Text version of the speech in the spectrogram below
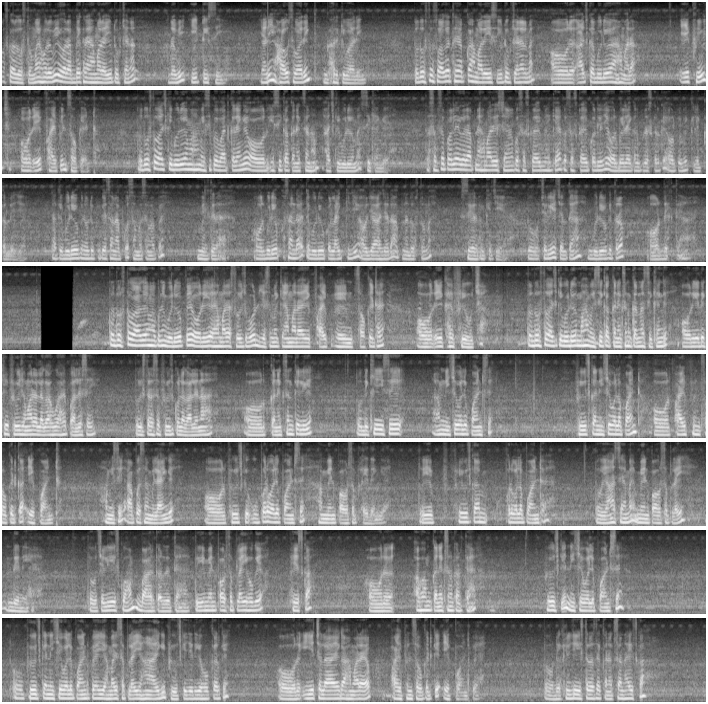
नमस्कार दोस्तों, मैं हूँ रवि और आप देख रहे हैं हमारा YouTube channel Ravi E T C यानी हाउस वायरिंग घर की वायरिंग तो दोस्तों, स्वागत है आपका हमारे इस यूट्यूब चैनल में, और आज का वीडियो है हमारा एक फ्यूज और एक फाइव पिन सॉकेट तो दोस्तों, आज की वीडियो में हम इसी पर बात करेंगे और इसी का कनेक्शन हम आज की वीडियो में सीखेंगे। तो सबसे पहले अगर आपने हमारे इस चैनल को सब्सक्राइब नहीं किया है तो सब्सक्राइब कर लीजिए और बेल आइकन प्रेस करके और पे भी क्लिक कर लीजिए। ताकि वीडियो की नोटिफिकेशन आपको समय समय पर मिलती रहे। और वीडियो पसंद आए तो वीडियो को लाइक कीजिए और ज़्यादा से ज़्यादा अपने दोस्तों में शेयर भी कीजिए। तो चलिए चलते हैं वीडियो की तरफ़ और देखते हैं। तो दोस्तों, आ गए हम अपनी वीडियो पे और ये है हमारा स्विच बोर्ड जिसमें कि हमारा एक फाइव सॉकेट है और एक है फ्यूज तो दोस्तों, आज की वीडियो में हम इसी का कनेक्शन करना सीखेंगे। और ये देखिए फ्यूज हमारा लगा हुआ है पहले से ही। तो इस तरह से फ्यूज को लगा लेना है और कनेक्शन के लिए। तो देखिए इसे हम नीचे वाले पॉइंट से फ्यूज का नीचे वाला पॉइंट और फाइव पिन सॉकेट का एक पॉइंट हम इसे आपस में मिलाएँगे और फ्यूज के ऊपर वाले पॉइंट से हम मेन पावर सप्लाई देंगे। तो ये फ्यूज का ऊपर वाला पॉइंट है तो यहाँ से हमें मेन पावर सप्लाई देनी है। तो चलिए इसको हम बाहर कर देते हैं। तो ये मेन पावर सप्लाई हो गया फेस का। और अब हम कनेक्शन करते हैं फ्यूज के नीचे वाले पॉइंट से। तो फ्यूज के नीचे वाले पॉइंट पे ये हमारी सप्लाई यहाँ आएगी फ्यूज के ज़रिए हो करके और ये चला आएगा हमारा अब फाइव पिन सॉकेट के एक पॉइंट पे। तो देख लीजिए इस तरह से कनेक्शन है इसका।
